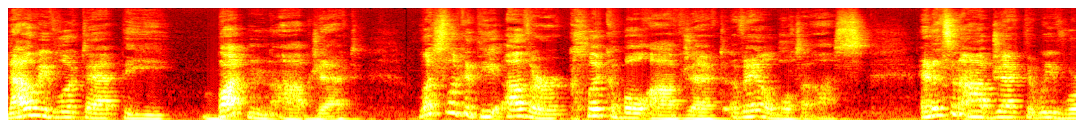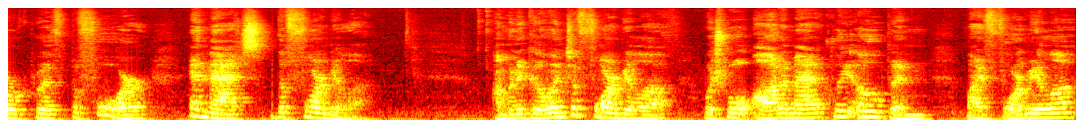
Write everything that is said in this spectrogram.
Now that we've looked at the button object, let's look at the other clickable object available to us. And it's an object that we've worked with before, and that's the formula. I'm going to go into formula, which will automatically open my formula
